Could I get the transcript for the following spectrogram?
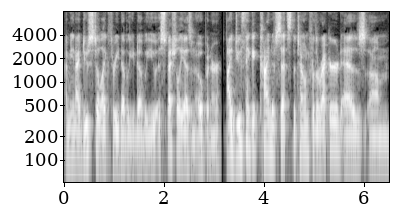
I mean, I do still like 3WW, especially as an opener. I do think it kind of sets the tone for the record, as um,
